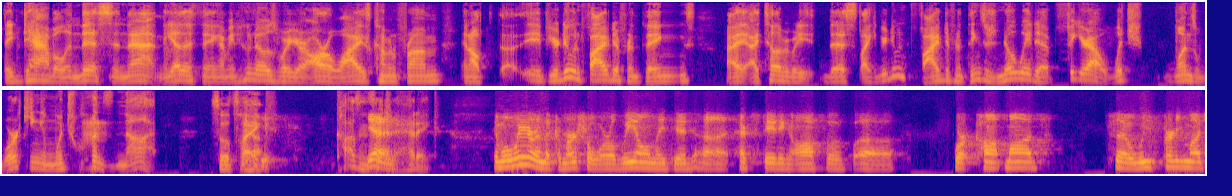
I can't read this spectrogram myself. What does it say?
they dabble in this and that and the other thing. I mean, who knows where your ROI is coming from? And I'll uh, if you're doing five different things, I, I tell everybody this: like if you're doing five different things, there's no way to figure out which one's working and which one's not. So it's like Yeah. causing Yeah. such a headache. And when we were in the commercial world, we only did uh, X dating off of uh, work comp mods. So we pretty much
